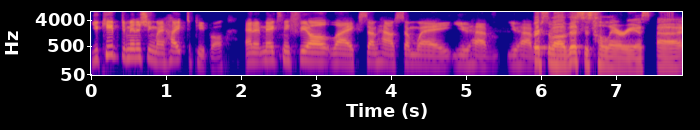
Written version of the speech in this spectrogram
you keep diminishing my height to people, and it makes me feel like somehow, some way, you have you have. First of all, this is hilarious. Uh,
